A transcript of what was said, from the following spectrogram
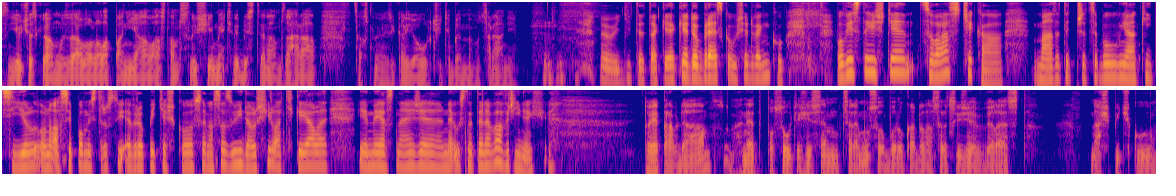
z Děvčeského muzea volala paní, já vás tam slyším, nechtěli byste nám zahrát, tak jsme říkali, jo, určitě budeme moc rádi. No vidíte, tak jak je dobré zkoušet venku. Povězte ještě, co vás čeká. Máte teď před sebou nějaký cíl? Ono asi po mistrovství Evropy těžko se nasazují další laťky, ale je mi jasné, že neusnete na Vavřínech. To je pravda. Hned po soutěži jsem celému souboru kladl na srdci, že vylézt na špičku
